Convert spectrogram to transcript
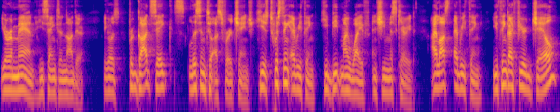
You're a man." He's saying to Nader. He goes, "For God's sake, listen to us for a change. He is twisting everything. He beat my wife, and she miscarried. I lost everything. You think I fear jail?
